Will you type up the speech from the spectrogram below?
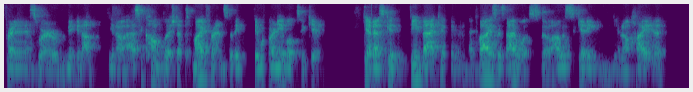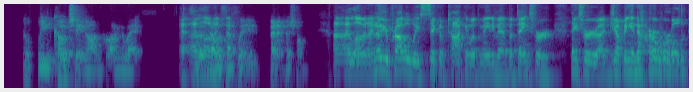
friends were maybe not, you know, as accomplished as my friends. So they, they weren't able to give get as good feedback and advice as I was. So I was getting, you know, high elite coaching on along the way. I, I love that it. was definitely beneficial. I love it. I know you're probably sick of talking about the main event, but thanks for thanks for uh, jumping into our world.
